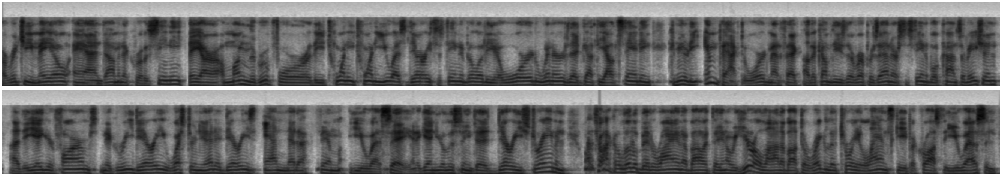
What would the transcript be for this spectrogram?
uh, Richie Mayo, and Dominic Rossini. They are among the group for the 2020 U.S. Dairy Sustainability Award winners that got the Outstanding Community Impact Award. Matter of fact, uh, the companies they represent are Sustainable Conservation, uh, DeJager Farms, McRee Dairy, Western United Dairies, and Netafim USA. And again, you're listening to Dairy Stream, and I want to talk a little bit, Ryan, about you know we hear a lot about the regulatory landscape across across the U.S. and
